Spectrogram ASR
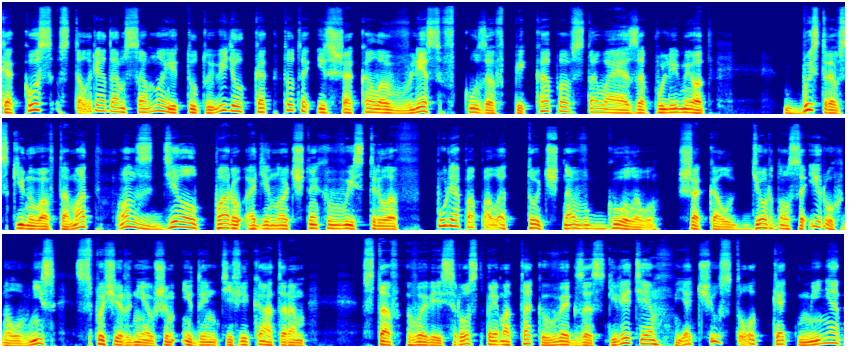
Кокос встал рядом со мной и тут увидел, как кто-то из шакалов влез в кузов пикапа, вставая за пулемет. Быстро вскинув автомат, он сделал пару одиночных выстрелов. Пуля попала точно в голову. Шакал дернулся и рухнул вниз с почерневшим идентификатором. Встав во весь рост прямо так в экзоскелете, я чувствовал, как меня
